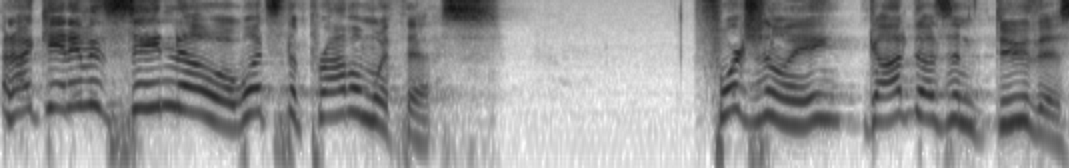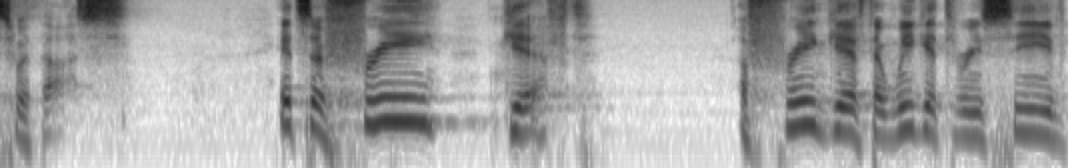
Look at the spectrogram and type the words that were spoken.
And I can't even see Noah. What's the problem with this? Fortunately, God doesn't do this with us. It's a free gift. A free gift that we get to receive,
